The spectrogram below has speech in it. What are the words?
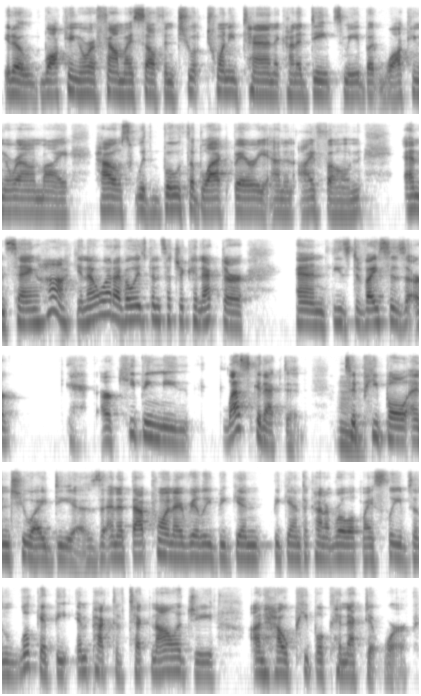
you know, walking around, found myself in 2010, it kind of dates me, but walking around my house with both a Blackberry and an iPhone and saying, huh, you know what? I've always been such a connector and these devices are are keeping me less connected mm. to hmm. people and to ideas. And at that point I really begin began to kind of roll up my sleeves and look at the impact of technology on how people connect at work,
